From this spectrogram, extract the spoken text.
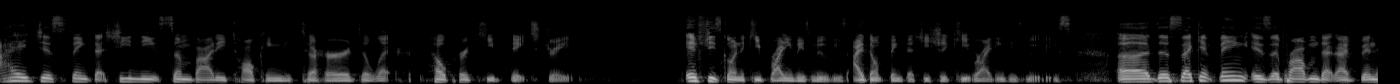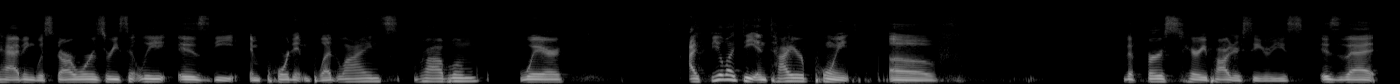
I just think that she needs somebody talking to her to let her help her keep dates straight. If she's going to keep writing these movies, I don't think that she should keep writing these movies. Uh, the second thing is a problem that I've been having with Star Wars recently is the important bloodlines problem, where I feel like the entire point of the first Harry Potter series is that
